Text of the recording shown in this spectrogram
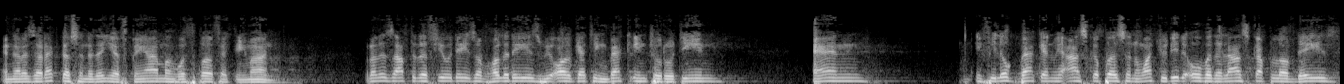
and resurrect us on the day of Qiyamah with perfect Iman. Brothers, after the few days of holidays, we're all getting back into routine. And if we look back and we ask a person what you did over the last couple of days,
